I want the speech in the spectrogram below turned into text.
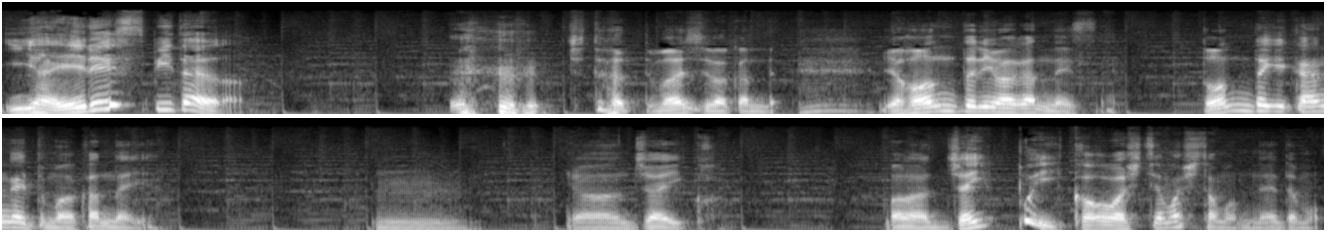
いや、LSP だよな。ちょっと待って、マジでわかんない。いや、本当にわかんないですね。どんだけ考えてもわかんないや。うん。いや、ジャイか。まあ、ジャイっぽい顔はしてましたもんね、でも。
